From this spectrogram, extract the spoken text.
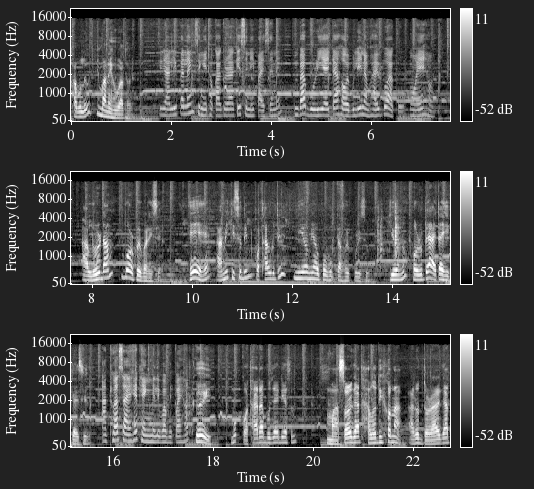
খাবলৈও সিমানেই সোৱাদ হয়। পিৰালি পালেং ছিঙি থকাগৰাকী চিনি পাইছেনে? বা বুঢ়ী আইতা হয় বুলি নাভাবিব আকৌ ময়ে হয় আলুৰ দাম বৰকৈ বাঢ়িছে। সেয়েহে আমি কিছুদিন কঁঠাল গুটিৰ নিয়মীয়া উপভোক্তা হৈ পৰিছোঁ কিয়নো সৰুতে আইতাই শিকাইছিল। আঁঠুৱা চাইহে ঠেং মেলিব বোপাইহঁত। ঐ মোক কথা এটা বুজাই দিয়াচোন। মাছৰ গাত হালধি সনা আৰু দৰাৰ গাত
